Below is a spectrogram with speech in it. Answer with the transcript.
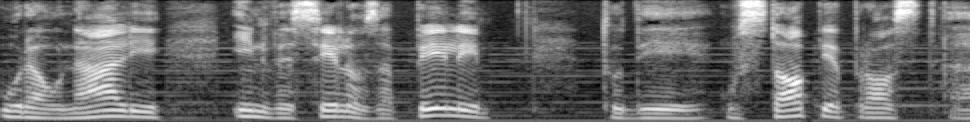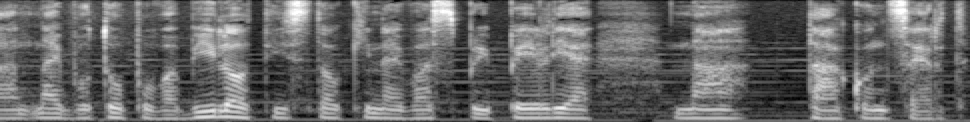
uravnali in veselo zapeli. Tudi vstop je prost, naj bo to povabilo tisto, ki naj vas pripelje na ta koncert.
